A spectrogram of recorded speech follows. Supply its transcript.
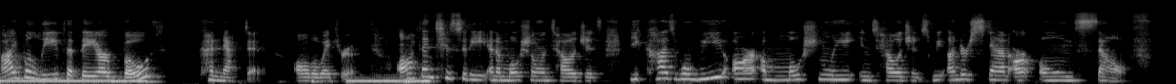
I believe that they are both connected all the way through. Authenticity and emotional intelligence, because when we are emotionally intelligent, we understand our own self,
